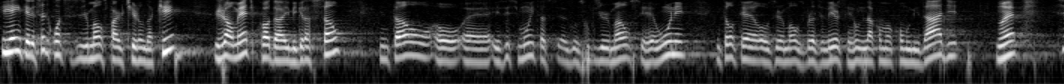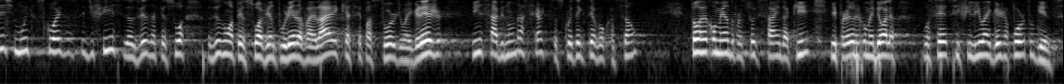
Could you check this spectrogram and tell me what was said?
E é interessante quando esses irmãos partiram daqui, geralmente por causa da imigração, então, ou, é, existe muitas, os grupos de irmãos se reúnem, então tem os irmãos brasileiros se reúnem lá como uma comunidade, não é? Existem muitas coisas difíceis, às vezes a pessoa, às vezes uma pessoa aventureira vai lá e quer ser pastor de uma igreja, e sabe, não dá certo essas coisas, tem que ter vocação. Então eu recomendo para as pessoas que saem daqui, e para eu recomendei, olha, você se filia uma igreja portuguesa.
